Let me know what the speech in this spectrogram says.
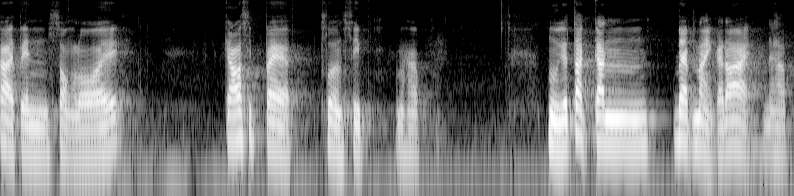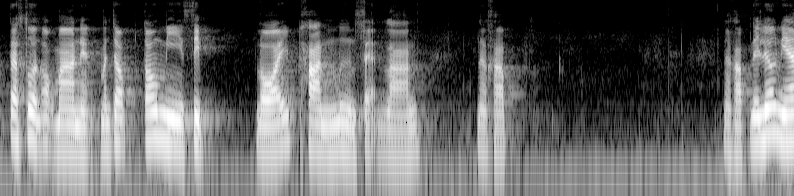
กลายเป็นสองร้อยเก้าสิบแปดส่วนสิบนะครับ หนูจะตัดกันแบบไหนก็ได้นะครับ แต่ส่วนออกมาเนี่ยมันจะต้องมีสิบร้อยพันหมื่นแสนล้านนะครับนะครับ ในเรื่องนี้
